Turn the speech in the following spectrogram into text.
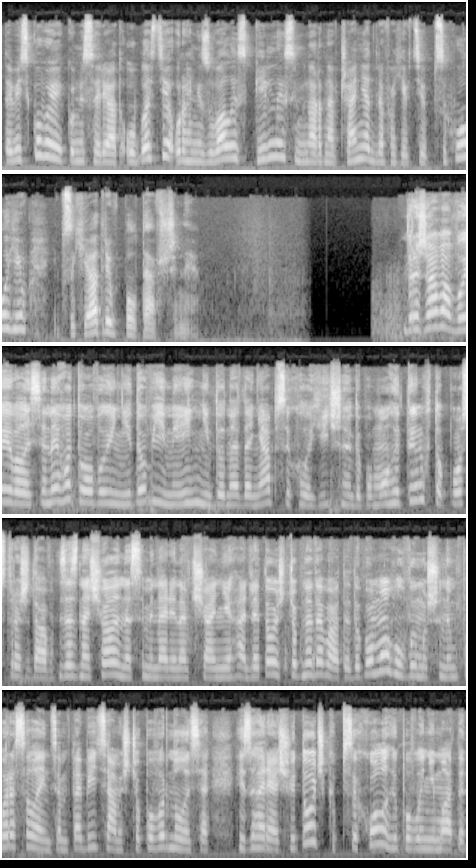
та військовий комісаріат області організували спільний семінар навчання для фахівців-психологів і психіатрів Полтавщини. Держава виявилася не готовою ні до війни, ні до надання психологічної допомоги тим, хто постраждав, зазначали на семінарі навчання. А для того, щоб надавати допомогу вимушеним переселенцям та бійцям, що повернулися із гарячої точки, психологи повинні мати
